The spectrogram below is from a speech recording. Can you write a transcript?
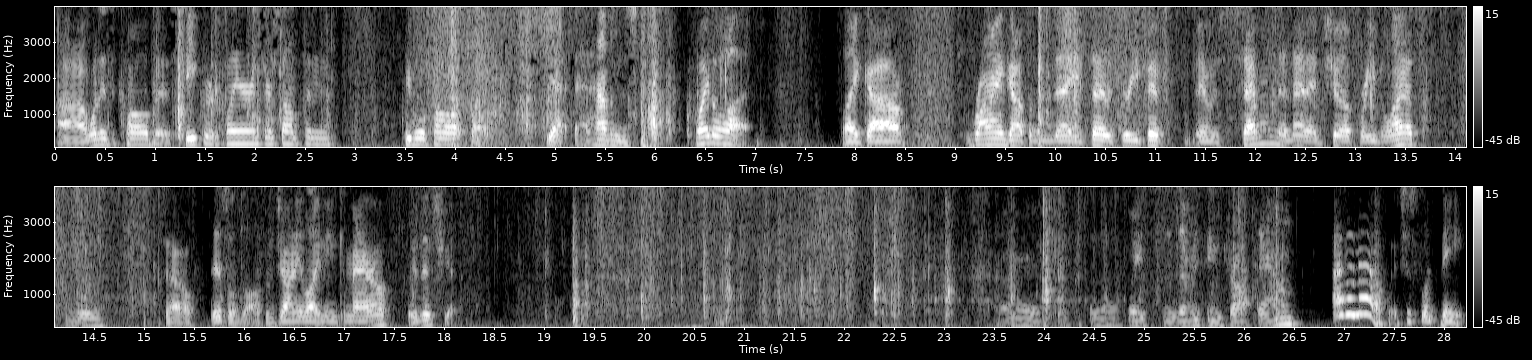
Uh, what is it called? The secret clearance or something? People call it, but yeah, it happens quite a lot. Like uh, Ryan got them today. It said it was three fifty. It was seven, and then it showed up for even less. Yeah. So this one's awesome. Johnny Lightning Camaro. Look at this shit. Alright. let's, Uh, wait, does everything drop down? I don't know. It just looked neat.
